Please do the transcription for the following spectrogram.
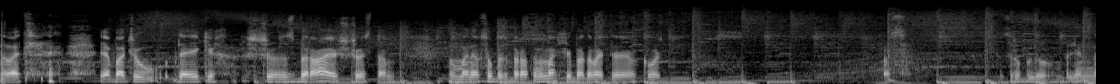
Давайте. Я бачу деяких, що збирають щось там. У мене особо збирати нема, хіба давайте когось. Ось. Зроблю, блін.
